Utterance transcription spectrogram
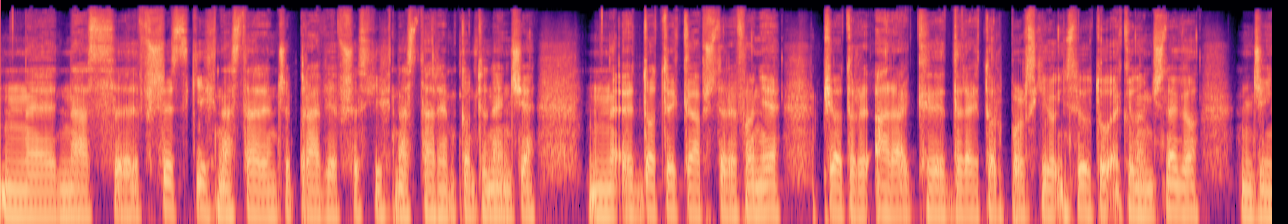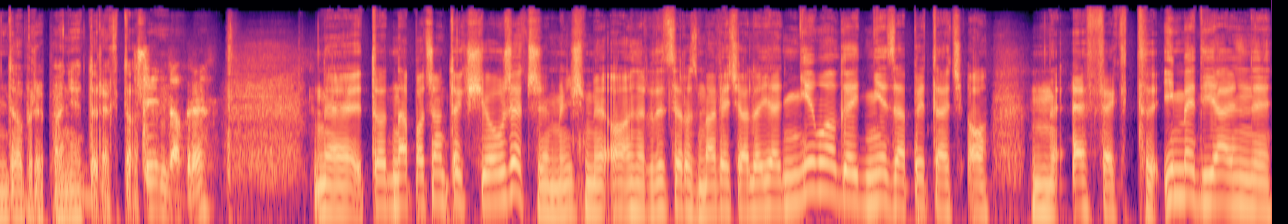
mm, nas wszystkich na starym, czy prawie wszystkich na starym kontynencie mm, dotyka. Przy telefonie Piotr Arak, dyrektor Polskiego Instytutu Ekonomicznego. Dzień dobry, panie dyrektorze. Dzień dobry. E, to na początek siłą rzeczy. Mieliśmy o energetyce rozmawiać, ale ja nie mogę nie zapytać o efekt i medialny,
